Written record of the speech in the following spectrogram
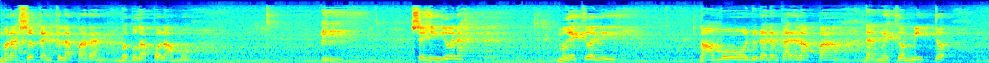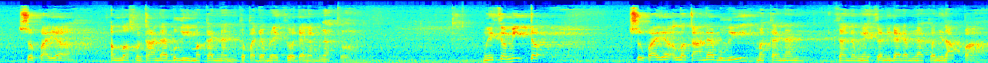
Merasakan kelaparan beberapa lama. Sehinggalah mereka ni lama duduk dalam keadaan lapar dan mereka minta supaya Allah SWT beri makanan kepada mereka dalam neraka. Mereka minta supaya Allah Ta'ala beri makanan kerana mereka ni dalam neraka ni lapar.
